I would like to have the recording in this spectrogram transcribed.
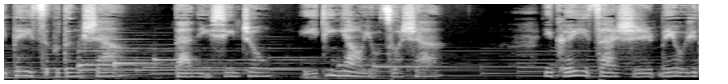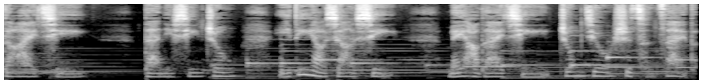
一辈子不登山，但你心中一定要有座山。你可以暂时没有遇到爱情，但你心中一定要相信，美好的爱情终究是存在的。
